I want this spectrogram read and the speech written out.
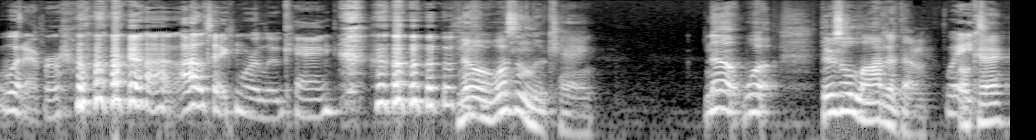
Whatever. I'll take more Liu Kang. No, it wasn't Liu Kang. No, what? There's a lot of them. Wait. Okay,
